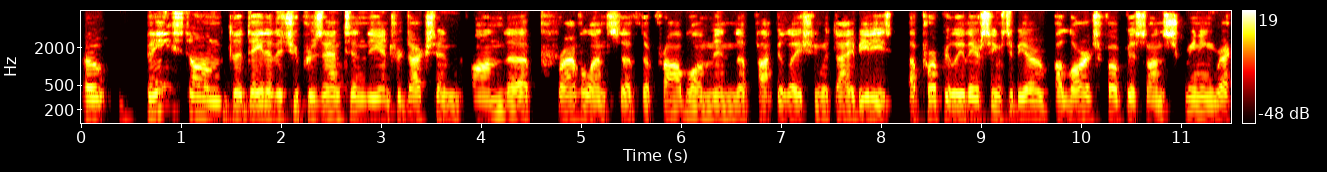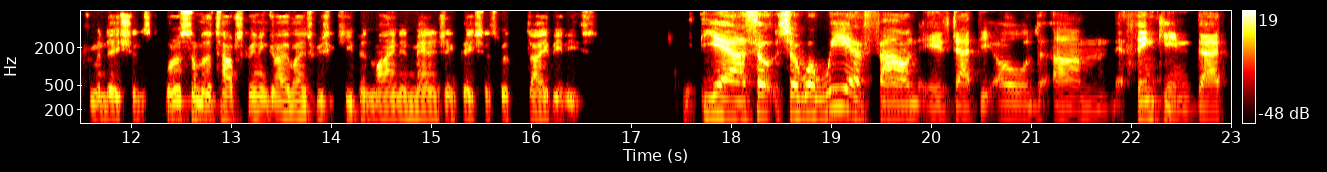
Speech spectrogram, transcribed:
So, based on the data that you present in the introduction on the prevalence of the problem in the population with diabetes, appropriately, there seems to be a, a, large focus on screening recommendations. What are some of the top screening guidelines we should keep in mind in managing patients with diabetes? Yeah, so so what we have found is that the old um, thinking that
